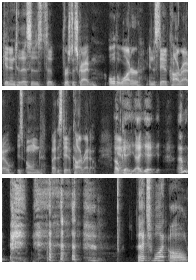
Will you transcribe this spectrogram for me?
get into this is to first describe all the water in the state of Colorado is owned by the state of Colorado. Okay. I, yeah, I'm That's what all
